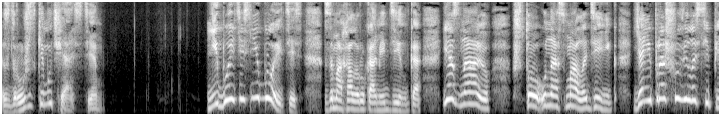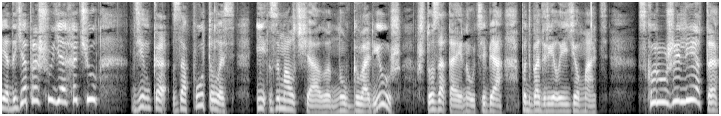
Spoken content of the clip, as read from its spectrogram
с дружеским участием. «Не бойтесь, не бойтесь!» — замахала руками Динка. «Я знаю, что у нас мало денег. Я не прошу велосипеда, я прошу, я хочу...» Динка запуталась и замолчала. «Ну, говори уж, что за тайна у тебя?» — подбодрила ее мать. «Скоро уже лето»,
